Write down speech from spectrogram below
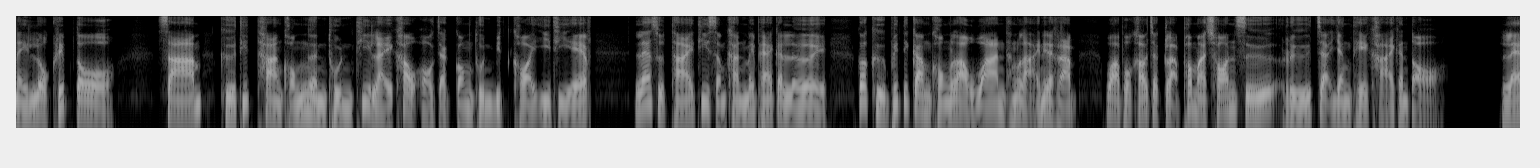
ในโลกคริปโต 3. คือทิศทางของเงินทุนที่ไหลเข้าออกจากกองทุนบิตคอย ETF และสุดท้ายที่สำคัญไม่แพ้กันเลย ก็คือพฤติกรรมของเหล่าวานทั้งหลายนี่แหละครับ ว่าพวกเขาจะกลับเข้ามาช้อนซื้อ หรือจะยังเทขายกันต่อ และ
